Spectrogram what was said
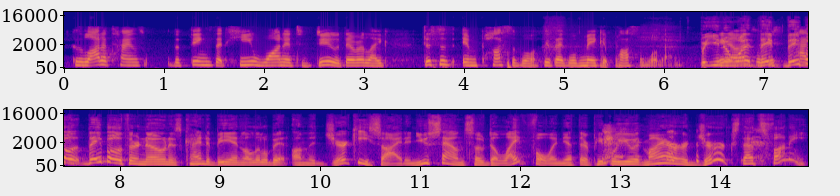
Because a lot of times the things that he wanted to do, they were like, this is impossible. He's like, well, make it possible then. But you, you know, know, what? So they they both they both are known as kind of being a little bit on the jerky side, and you sound so delightful, and yet they're people you admire are jerks. That's funny.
